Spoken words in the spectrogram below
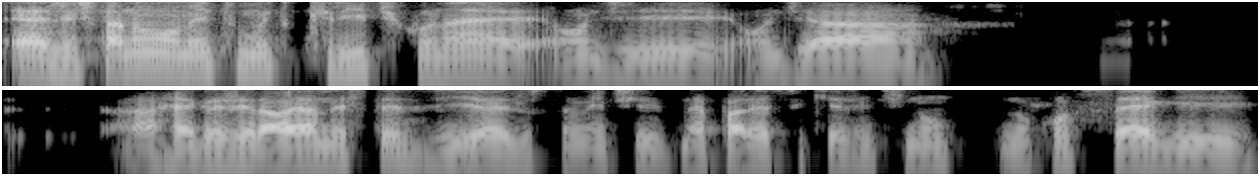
é, a gente está num momento muito crítico, né? Onde, onde a, a regra geral é anestesia, é justamente, né? Parece que a gente não, não consegue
